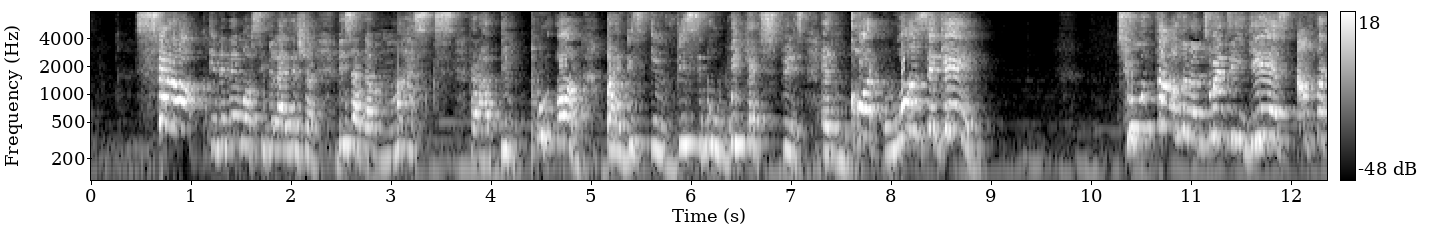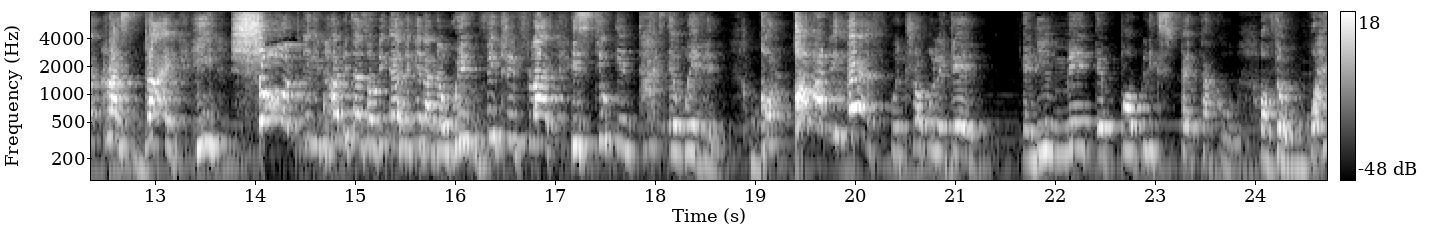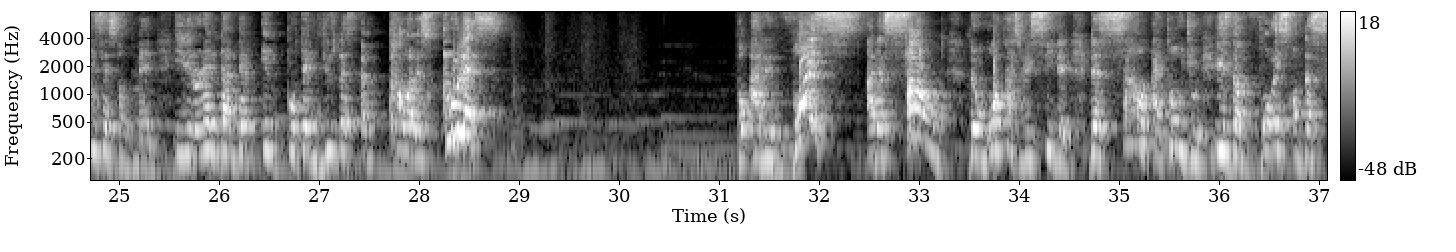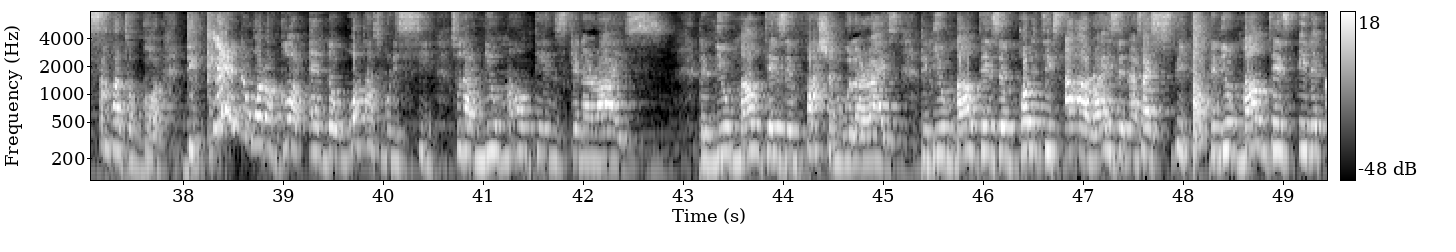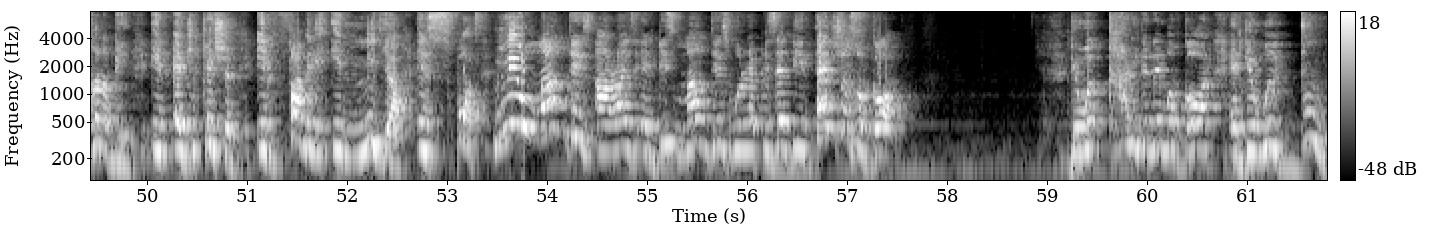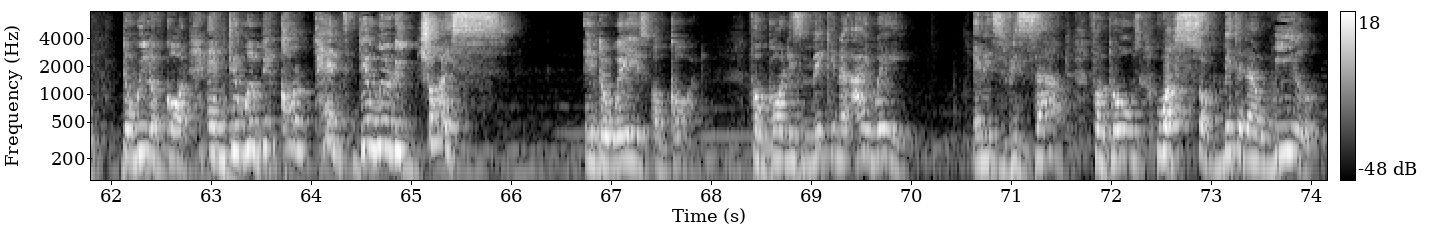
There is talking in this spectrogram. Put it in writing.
set up in the name of civilization. These are the masks that have been put on by these invisible wicked spirits. And God, once again, 2020 years after Christ died, he showed the inhabitants of the earth again that the victory flag is still intact and waving. God covered the earth with trouble again. And he made a public spectacle of the wisest of men. He rendered them impotent, useless, and powerless, clueless. But at a voice, at a sound, the waters receded. The sound, I told you, is the voice of the servant of God, declaring the word of God, and the waters will recede so that new mountains can arise. The new mountains in fashion will arise. The new mountains in politics are arising as I speak. The new mountains in economy, in education, in family, in media, in sports. New mountains are arising, and these mountains will represent the intentions of God. They will carry the name of God and they will do the will of God and they will be content. They will rejoice in the ways of God. For God is making a highway and it's reserved for those who have submitted their will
